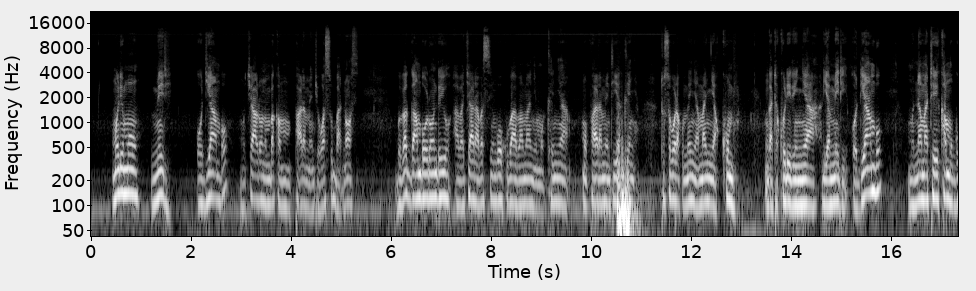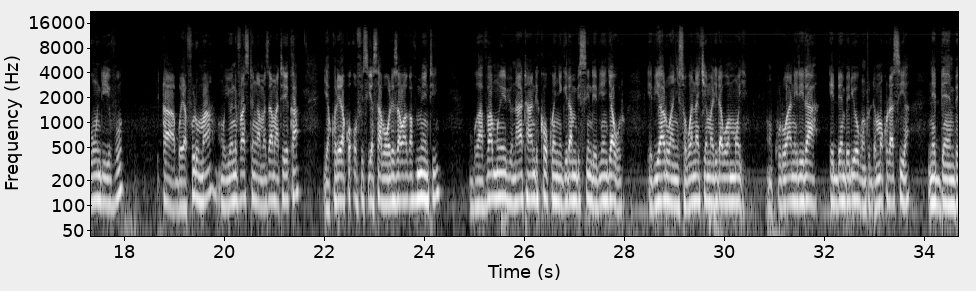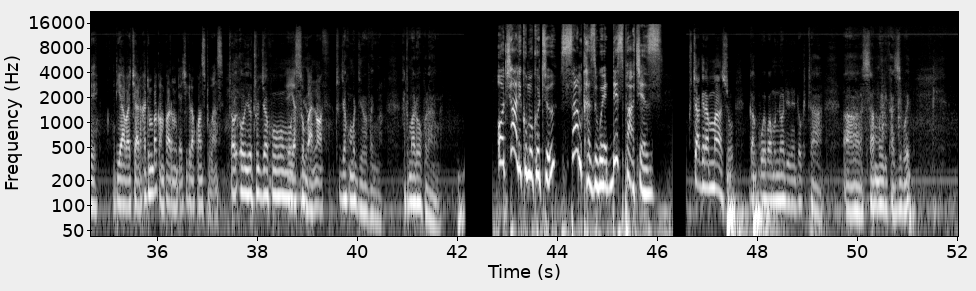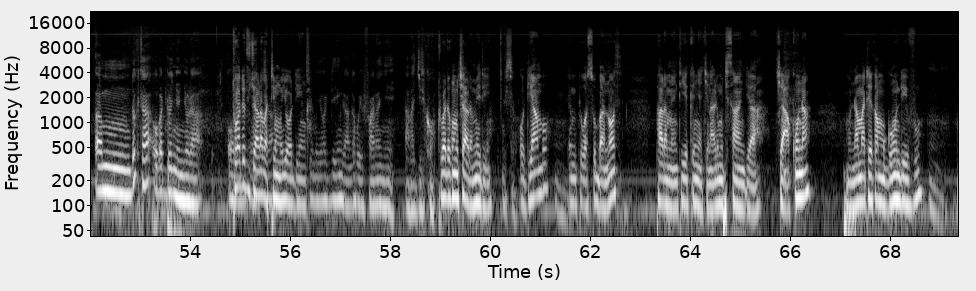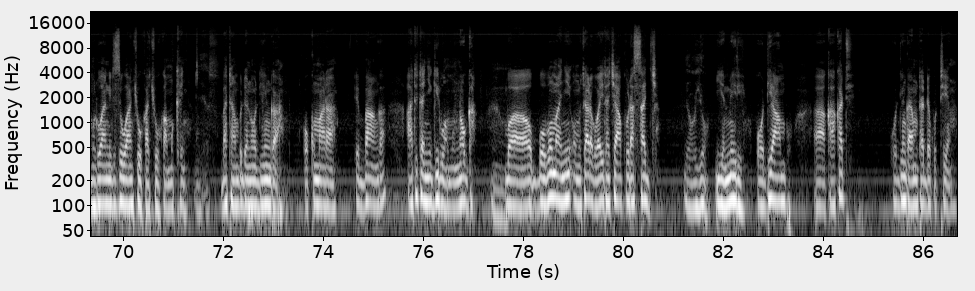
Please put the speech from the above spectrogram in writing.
mulimu miri odyambo mukyalo ono mubaka mu paalamenti owa suba north bwe bagamba olondeyo abakyala abasinga okuba abamaanyi mu kenya mu paalamenti ya kenya tosobola kumenya amannya kumi nga tekuli linnya lya miri odyambo munnamateeka mugundiivu uh, bwe yafuluma mu univesity ng'amaze amateeka yakolerako ofisi ya saabawoleza wa gavumenti bw'ava mu ebyo n'atandika okwenyigira mu bisinde ebyenjawulo ebyalwanyisa obwannakyemalira bwa moyi mu kulwanirira eddembe ly'obuntu demokurasiya n'eddembe lyabakyala kati mubaka mu parliament yakikira constituency oyo tujja eya suba north. tujja kumuddira oluvannyuma. Katumale okulanga. Okyali ku mukutu sam kaziwe dispatches. Tukyagera mu maaso gakuweebwa munondi ne dokita uh, samuel kazibwe dokita obadde onyonyola tubadde tukyalaba tiimu y'odinga. Nga bwefaananye abagiriko. Tubadde ku mukyala miri odyambo mp wa suba north paalamenti ye kenya kino ali mu kisanja kyakuna munamateeka mugundiivu mulwanirizi wa nkyukakyuka mu kenya. Batambudde n'odinga okumala ebbanga ate tanyigirwa munoga Bwa- bw'oba omanyi omukyala gwe bayita kyakula sajja yoyo. Ye miri odyambo uh, kakati odinga yamutadde ku ttiimu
